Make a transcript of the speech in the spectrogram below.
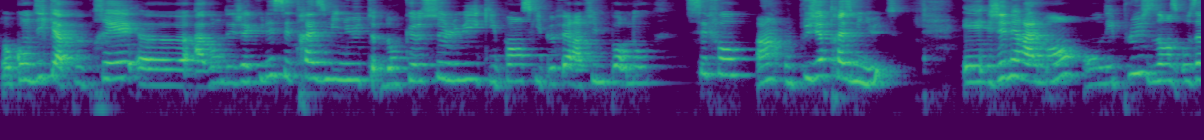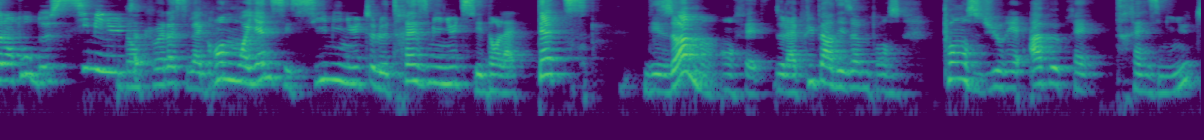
Donc on dit qu'à peu près, euh, avant d'éjaculer, c'est 13 minutes. Donc euh, celui qui pense qu'il peut faire un film porno, c'est faux, hein, ou plusieurs 13 minutes. Et généralement, on est plus dans, aux alentours de 6 minutes. Donc voilà, c'est la grande moyenne, c'est 6 minutes. Le 13 minutes, c'est dans la tête des hommes, en fait. De la plupart des hommes pensent, pensent durer à peu près 13 minutes.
